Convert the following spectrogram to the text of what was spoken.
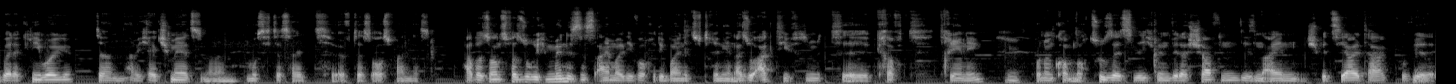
bei der Kniebeuge, dann habe ich halt Schmerzen und dann muss ich das halt öfters ausfallen lassen. Aber sonst versuche ich mindestens einmal die Woche die Beine zu trainieren, also aktiv mit äh, Krafttraining. Hm. Und dann kommt noch zusätzlich, wenn wir das schaffen, diesen einen Spezialtag, wo wir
